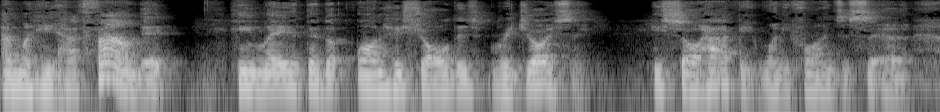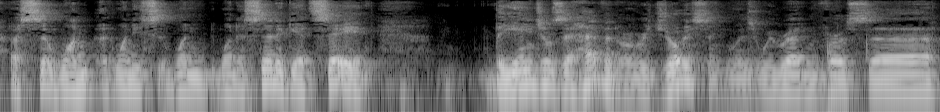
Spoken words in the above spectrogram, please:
And when he hath found it, he layeth it on his shoulders, rejoicing. He's so happy when he finds a, a, a when when he when when a sinner gets saved the angels of heaven are rejoicing, as we read in verse uh,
